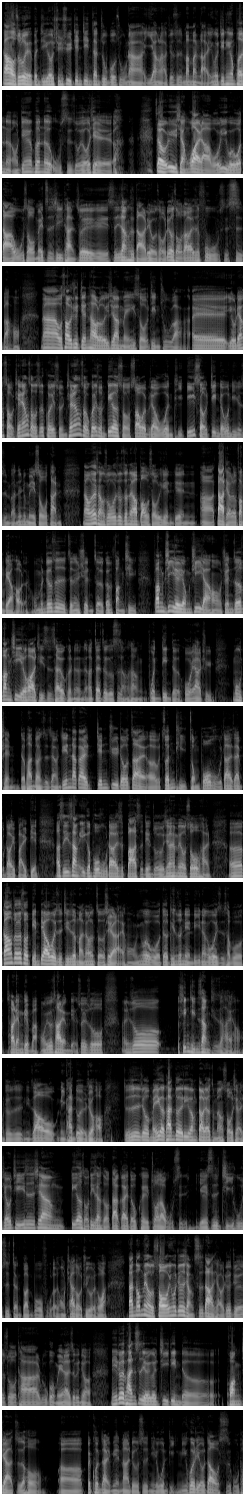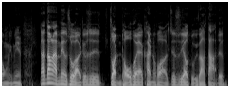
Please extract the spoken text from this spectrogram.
大家好，我是陆野，本集由循序渐进赞助播出。那一样啦，就是慢慢来，因为今天又喷了，我今天又喷了五十左右，而且 在我预想外啦。我以为我打了五手，没仔细看，所以实际上是打了六手，六手大概是负五十四吧，吼。那我稍微去检讨了一下每一手进出啦，诶、有两手，前两手是亏损，前两手亏损，第二手稍微比较有问题，第一手进的问题就是反正就没收单。那我在想说，就真的要保守一点点啊，大条的放掉好了，我们就是只能选择跟放弃，放弃的勇气啦吼，选择放弃的话，其实才有可能呃，在这个市场上稳定的活下去。目前的判断是这样，今天大概间距都在呃整体总波幅大概在不到一百点，那实际上一个波幅大概是八十点左右，现在还没有收盘。呃，刚刚这个时候点掉的位置其实马上要折下来吼，因为我的停损点离那个位置差不多差两点吧，我又差两点，所以说，你说心情上其实还好，就是你知道你看对了就好。只是就每一个看对的地方，到底要怎么样收起来？尤其是像第二手、第三手，大概都可以抓到五十，也是几乎是整段波幅了。然后掐头去尾的话，单都没有收，因为就是想吃大条，就觉得说他如果没来这边就好。你对盘是有一个既定的框架之后，呃，被困在里面，那就是你的问题，你会流到死胡同里面。那当然没有错啊，就是转头回来看的话，就是要赌一发大的。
